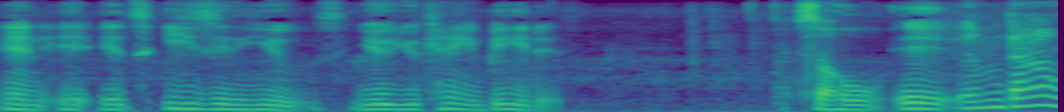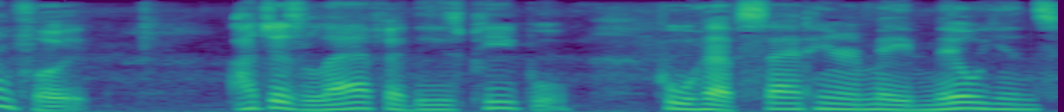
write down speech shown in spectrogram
and it, it's easy to use. You you can't beat it. So it, I'm down for it. I just laugh at these people who have sat here and made millions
